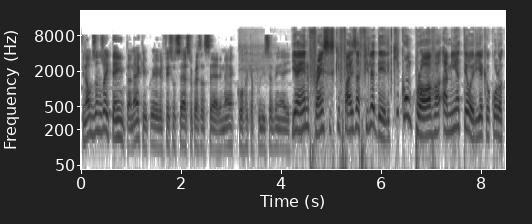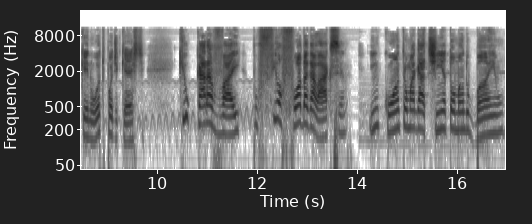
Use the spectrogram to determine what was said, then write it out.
final dos anos 80, né, que ele fez sucesso com essa série, né, Corra que a Polícia Vem Aí. E a Anne Francis que faz a filha dele, que comprova a minha teoria que eu coloquei no outro podcast, que o cara vai pro fiofó da galáxia e encontra uma gatinha tomando banho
